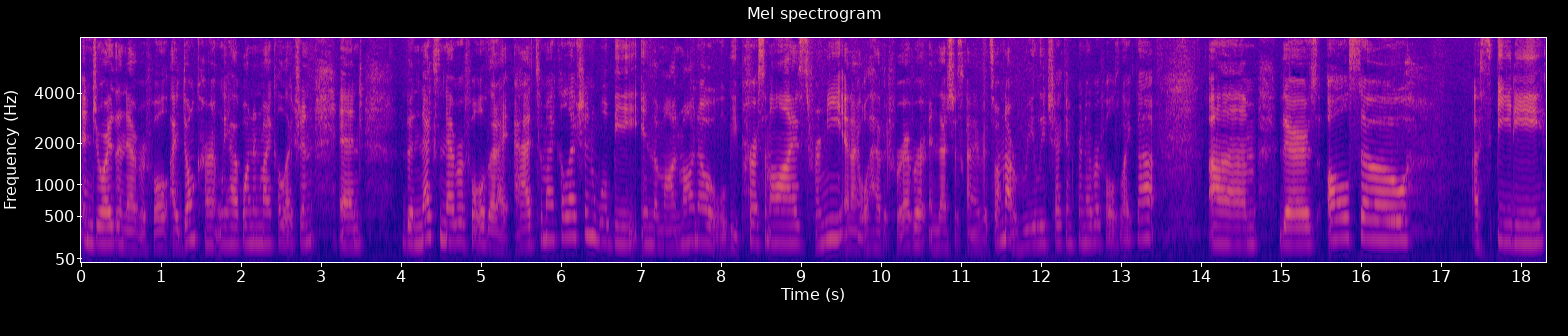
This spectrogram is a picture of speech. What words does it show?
enjoy the Neverfull. I don't currently have one in my collection and the next Neverfull that I add to my collection will be in the Mon Mono. It will be personalized for me and I will have it forever and that's just kind of it. So I'm not really checking for Neverfulls like that. Um, there's also a Speedy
